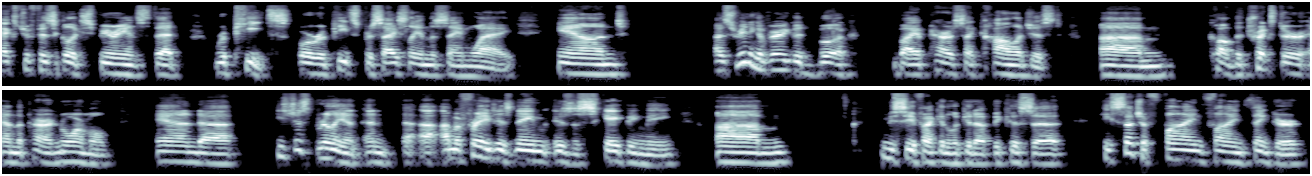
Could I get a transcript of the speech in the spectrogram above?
extra physical experience that repeats or repeats precisely in the same way. And I was reading a very good book by a parapsychologist um, called "The Trickster and the Paranormal," and uh, he's just brilliant. And uh, I'm afraid his name is escaping me. Um, let me see if I can look it up because uh, he's such a fine, fine thinker.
